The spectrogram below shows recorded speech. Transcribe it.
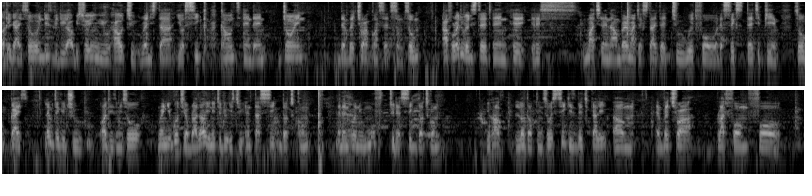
okay guys so in this video i'll be showing you how to register your Ceek account and then join the virtual concert zone so i've already registered and hey it is much and i'm very much excited to wait for the 6:30 p.m so guys let me take you through what this so when you go to your browser all you need to do is to enter ceek.com and then when you move to the ceek.com you have a lot of things so Ceek is basically um a virtual platform for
